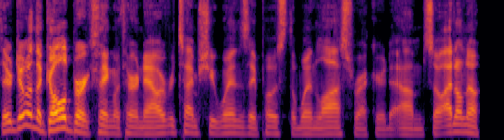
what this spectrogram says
they're doing the Goldberg thing with her now. Every time she wins, they post the win loss record. Um, so I don't know.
